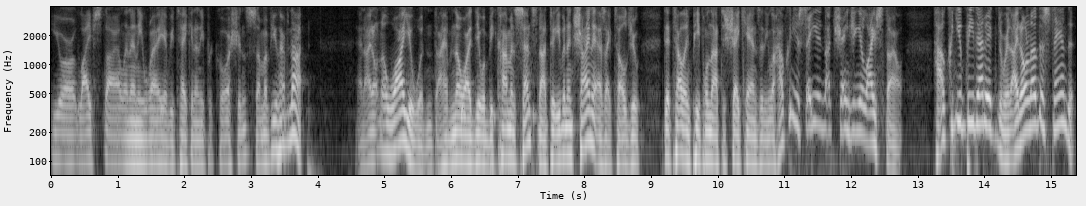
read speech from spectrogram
your lifestyle in any way? Have you taken any precautions? Some of you have not. And I don't know why you wouldn't. I have no idea. It would be common sense not to. Even in China, as I told you, they're telling people not to shake hands anymore. How can you say you're not changing your lifestyle? How can you be that ignorant? I don't understand it.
